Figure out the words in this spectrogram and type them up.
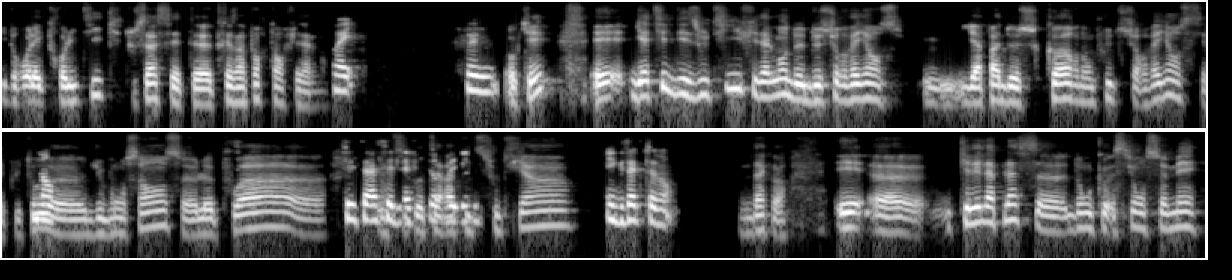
hydroélectrolytique, tout ça c'est très important finalement. Oui, Ok. Et y a-t-il des outils finalement de, surveillance? Il n'y a pas de score non plus de surveillance, c'est plutôt euh, du bon sens, euh, le poids, euh, c'est ça, c'est de de soutien. Exactement. D'accord. Et quelle est la place, donc, si on se met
